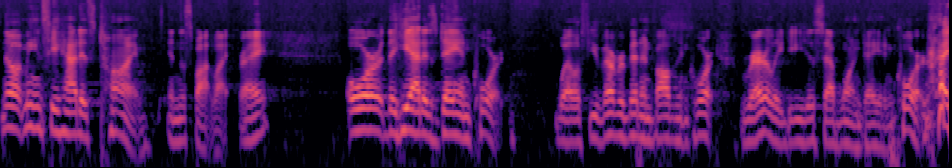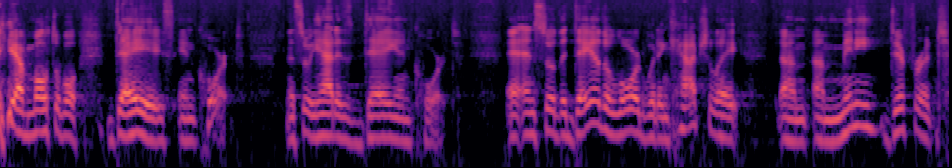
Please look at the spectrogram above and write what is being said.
No, it means he had his time in the spotlight, right? Or that he had his day in court. Well, if you've ever been involved in court, rarely do you just have one day in court, right? You have multiple days in court. And so he had his day in court. And, so the day of the Lord would encapsulate um, uh, many different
